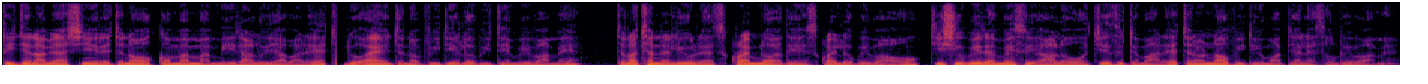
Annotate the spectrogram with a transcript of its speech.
သိကြတာများရှိရင်လည်းကျွန်တော် comment မှာမေးထားလို့ရပါတယ်လိုအပ်ရင်ကျွန်တော်ဗီဒီယိုလုပ်ပြီးတင်ပေးပါမယ်ကျွန်တော် channel လေးကိုလည်း subscribe လုပ်ရသေးရင် subscribe လုပ်ပေးပါဦးကြည့်ရှုပေးတဲ့မိတ်ဆွေအားလုံးကိုကျေးဇူးတင်ပါတယ်ကျွန်တော်နောက်ဗီဒီယိုမှာပြန်လည်ဆုံတွေ့ပါမယ်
